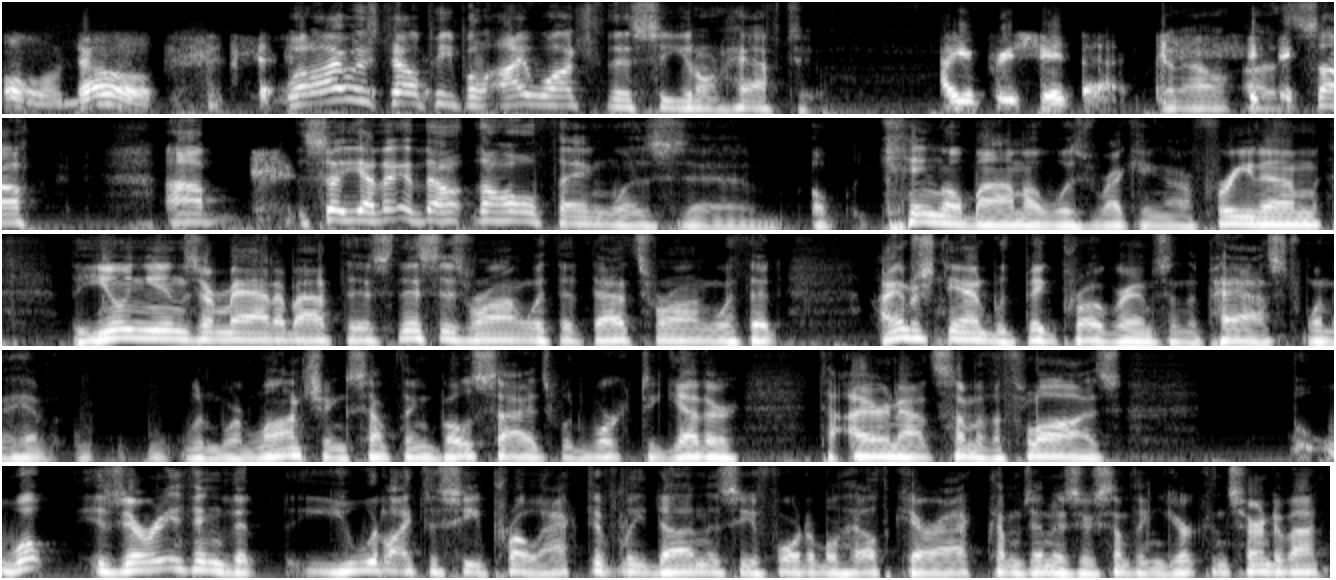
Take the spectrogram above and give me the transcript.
no, no. well, I always tell people I watch this so you don't have to. I appreciate that. You know, uh, so. Uh, so yeah, the, the, the, whole thing was uh, King Obama was wrecking our freedom. The unions are mad about this. This is wrong with it. That's wrong with it. I understand with big programs in the past when they have when we're launching something, both sides would work together to iron out some of the flaws. What is there anything that you would like to see proactively done as the Affordable Health Care Act comes in? Is there something you're concerned about?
